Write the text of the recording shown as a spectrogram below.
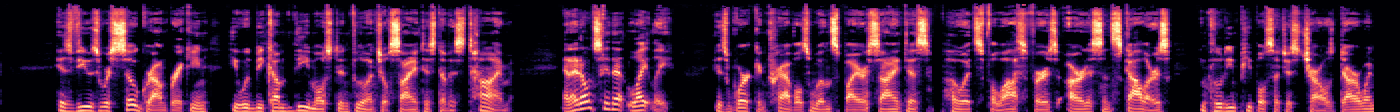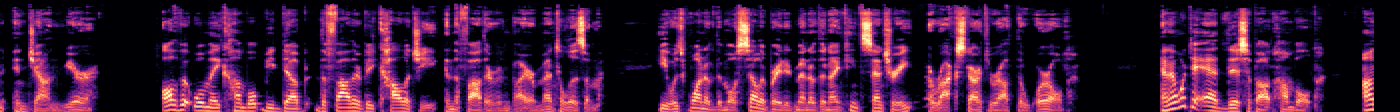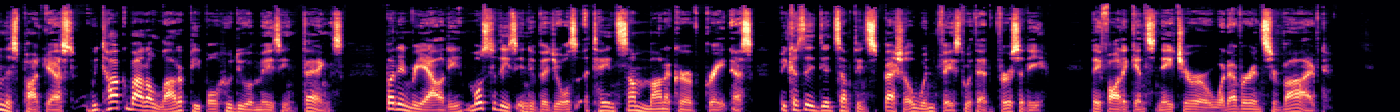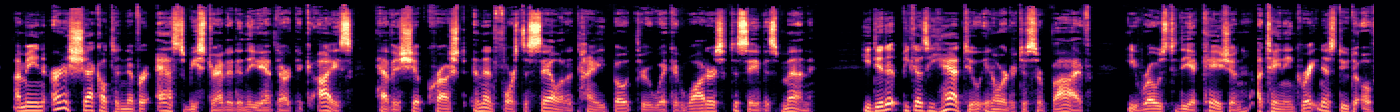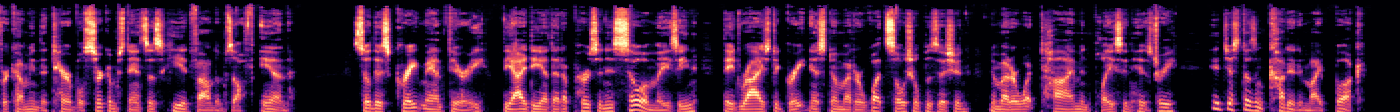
His views were so groundbreaking, he would become the most influential scientist of his time. And I don't say that lightly. His work and travels will inspire scientists, poets, philosophers, artists, and scholars, including people such as Charles Darwin and John Muir. All of it will make Humboldt be dubbed the father of ecology and the father of environmentalism. He was one of the most celebrated men of the 19th century, a rock star throughout the world. And I want to add this about Humboldt. On this podcast, we talk about a lot of people who do amazing things, but in reality, most of these individuals attain some moniker of greatness because they did something special when faced with adversity. They fought against nature or whatever and survived. I mean, Ernest Shackleton never asked to be stranded in the Antarctic ice, have his ship crushed, and then forced to sail in a tiny boat through wicked waters to save his men. He did it because he had to in order to survive, he rose to the occasion, attaining greatness due to overcoming the terrible circumstances he had found himself in. So, this great man theory, the idea that a person is so amazing they'd rise to greatness no matter what social position, no matter what time and place in history, it just doesn't cut it in my book.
